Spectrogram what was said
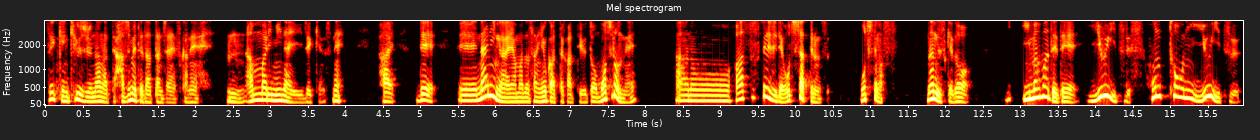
ゼッケン97って初めてだったんじゃないですかね。うん、あんまり見ないゼッケンですね。はい。で、えー何が山田さん良かったかっていうと、もちろんね、あのーファーストステージで落ちちゃってるんです。落ちてます。なんですけど、今までで唯一です。本当に唯一、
